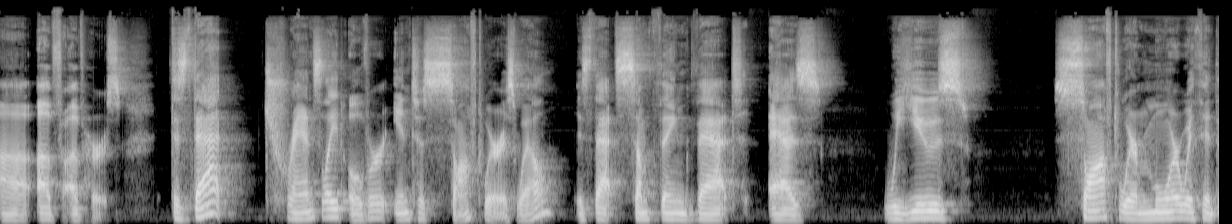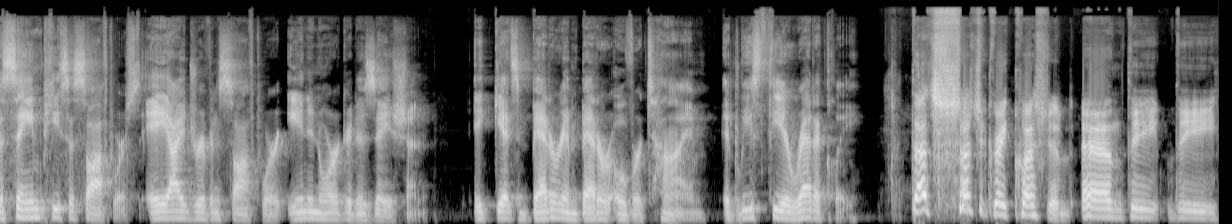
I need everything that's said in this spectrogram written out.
right. uh, of, of hers. Does that translate over into software as well? Is that something that as we use software more within the same piece of software, AI driven software in an organization, it gets better and better over time, at least theoretically. That's such a great question. And the, the,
